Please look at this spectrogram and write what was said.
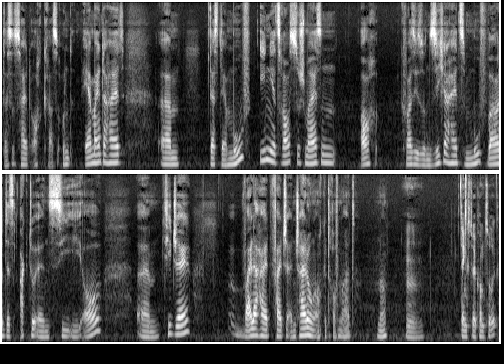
Das ist halt auch krass. Und er meinte halt, ähm, dass der Move, ihn jetzt rauszuschmeißen, auch quasi so ein Sicherheitsmove war des aktuellen CEO, ähm, TJ, weil er halt falsche Entscheidungen auch getroffen hat. Ne? Mhm. Denkst du, er kommt zurück?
